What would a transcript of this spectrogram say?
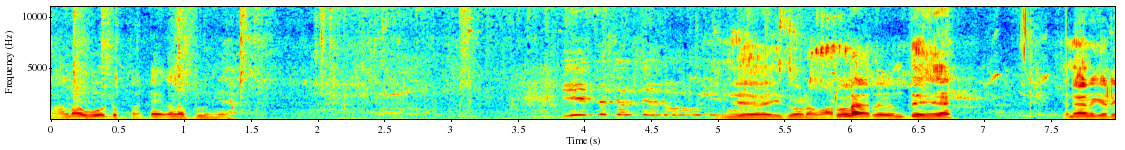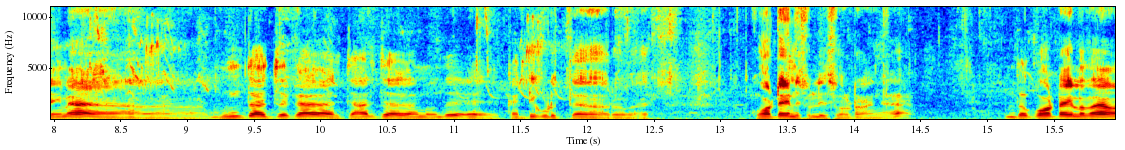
மழை ஓட்டு பட்டை கலப்புங்க இங்கே இதோட வரலாறு வந்து என்னென்னு கேட்டிங்கன்னா மும்தாஜுக்கா ஜார்ஜகான் வந்து கட்டி கொடுத்த ஒரு கோட்டைன்னு சொல்லி சொல்கிறாங்க இந்த கோட்டையில் தான்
